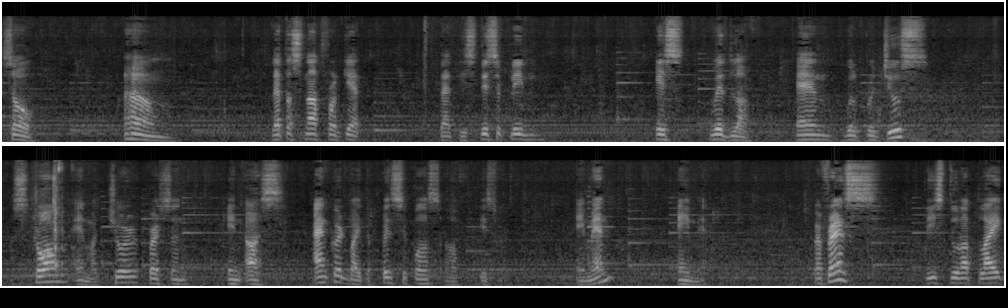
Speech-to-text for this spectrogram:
So, um, let us not forget that His discipline is with love and will produce a strong and mature person in us, anchored by the principles of word. Amen. Amen. My friends, please do not like,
